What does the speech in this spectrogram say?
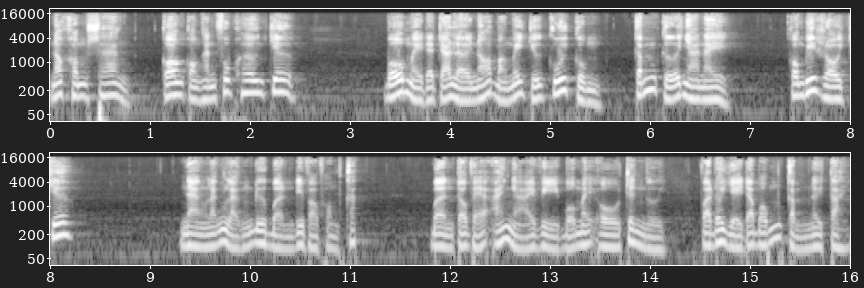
Nó không sang, Con còn hạnh phúc hơn chứ. Bố mày đã trả lời nó bằng mấy chữ cuối cùng, Cấm cửa nhà này. Con biết rồi chứ? Nàng lẳng lặng đưa bền đi vào phòng khách. Bền tỏ vẻ ái ngại vì bộ máy ô trên người Và đôi giày đá bóng cầm nơi tay.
